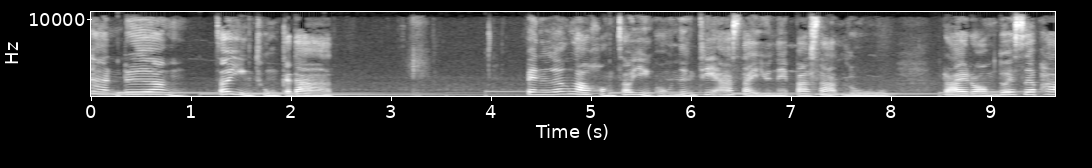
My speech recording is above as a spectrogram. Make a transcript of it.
กันเรื่องเจ้าหญิงถุงกระดาษ เป็นเรื่องราวของเจ้าหญิงองค์หนึ่งที่อาศัยอยู่ในปราสาทหรู รายล้อมด้วยเสื้อผ้า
